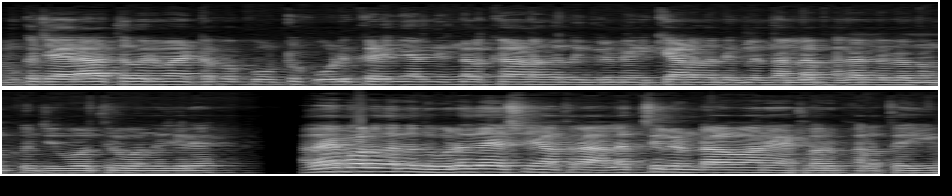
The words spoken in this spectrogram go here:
നമുക്ക് ചേരാത്തവരുമായിട്ടൊക്കെ കൂട്ടുകൂടിക്കഴിഞ്ഞാൽ നിങ്ങൾക്കാണെന്നുണ്ടെങ്കിലും എനിക്കാണെന്നുണ്ടെങ്കിലും നല്ല ഫലമല്ലല്ലോ നമുക്ക് ജീവിതത്തിൽ വന്നു ചേരുക അതേപോലെ തന്നെ ദൂരദേശ യാത്ര അലച്ചിലുണ്ടാവാനായിട്ടുള്ള ഒരു ഫലത്തെയും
